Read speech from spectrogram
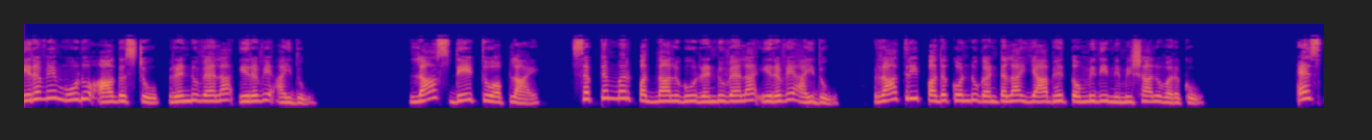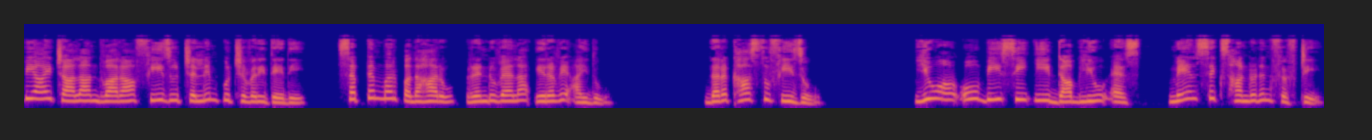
ఇరవై మూడు ఆగస్టు రెండు వేల ఇరవై ఐదు. Last date to apply September పద్నాలుగు రెండు వేల ఇరవై ఐదు రాత్రి పదకొండు గంటల యాభై తొమ్మిది నిమిషాలు వరకు. ఎస్బీఐ చాలాన్ ద్వారా ఫీజు చెల్లింపు చివరి తేదీ. సెప్టెంబర్ పదహారు రెండు వేల ఇరవై ఐదు. దరఖాస్తు fees. UR OBC EWS male six hundred and fifty.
